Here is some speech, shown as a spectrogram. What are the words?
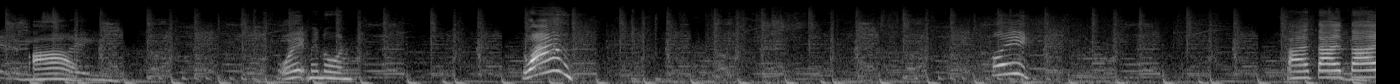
Enemy Ow. slain. โอ้ย ไม่โดนระวังเฮ้ย ตายตายตาย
